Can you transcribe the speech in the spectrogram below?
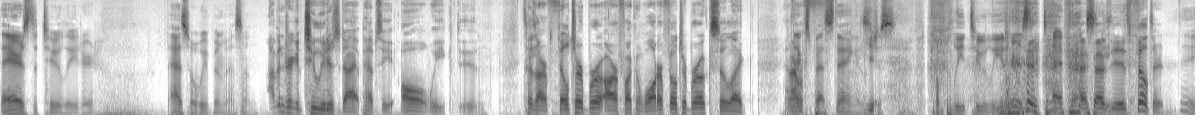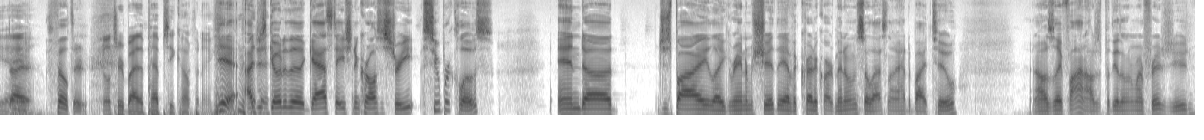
There's the two liter. That's what we've been missing. I've been drinking two liters of diet Pepsi all week, dude. Because our filter broke, our fucking water filter broke. So like, and Next our best thing is Yeah. just complete two liters of Diet Pepsi. Is filtered. Yeah, Diet filtered. filtered by the Pepsi company. Yeah, I just go to the gas station across the street, super close, and uh, just buy like random shit. They have a credit card minimum, so last night I had to buy two. And I was like, fine, I'll just put the other one in my fridge, dude.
